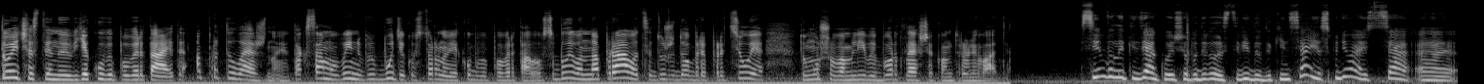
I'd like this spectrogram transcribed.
тою частиною, в яку ви повертаєте, а протилежною. Так само ви в будь-яку сторону, в яку б ви повертали. Особливо направо це дуже добре працює, тому що вам лівий борт легше контролювати. Всім велике дякую, що подивилися це відео до кінця. Я сподіваюся, ця е,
